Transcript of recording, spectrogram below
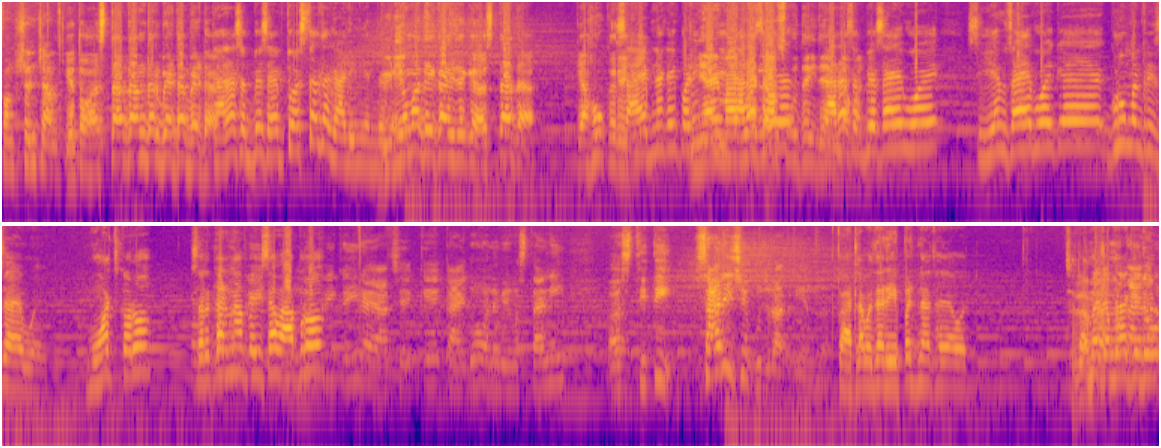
ફંક્શન ચાલતું એ તો હસતા હતા અંદર બેઠા બેઠા. ધારાસભ્ય સાહેબ તો હસતા હતા ગાડીની અંદર. વિડીયોમાં દેખાય છે કે હસતા હતા. કે શું કરે છે? સાહેબ ને કઈ પડી ન્યાય નથી. માંગો એટલે હસવું થઈ જાય ધારાસભ્ય સાહેબ હોય સીએમ સાહેબ હોય કે ગૃહમંત્રી સાહેબ હોય મોજ કરો સરકારના પૈસા વાપરો. કહી રહ્યા છે કે કાયદો અને વ્યવસ્થાની સ્થિતિ સારી છે ગુજરાતની અંદર. તો આટલા બધા રેપ જ ના થયા હોત. તમે હમણાં કીધું.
